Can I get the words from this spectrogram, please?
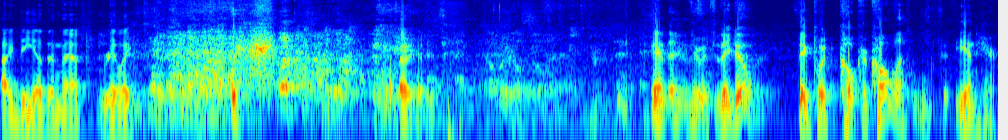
idea than that, really? and they do. They put Coca-Cola in here.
